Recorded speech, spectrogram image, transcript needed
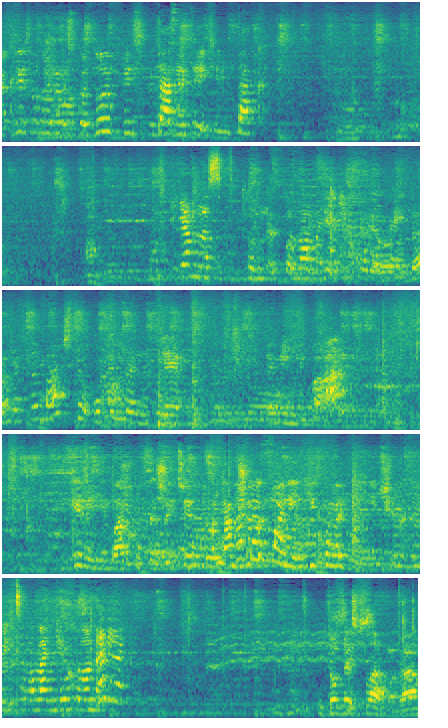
А кресло тоже раскладное, в принципе, Так. на третьем. Так. Є в нас в номері холодильник. Як ви бачите, у холодильнику є міні-бар. Где мини-бар, покажите. Там что-то маленький холодильничек. Дивіться, маленький холодильник. І то безплатно, так?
